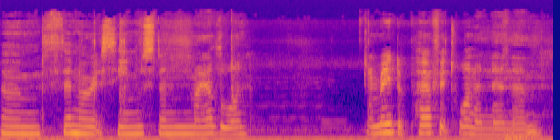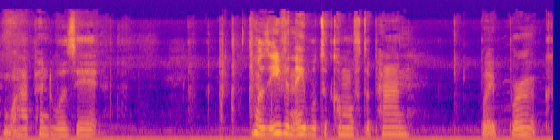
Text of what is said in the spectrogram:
um, thinner it seems than my other one. I made the perfect one and then um, what happened was it was even able to come off the pan but it broke.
